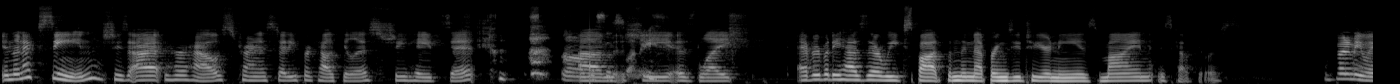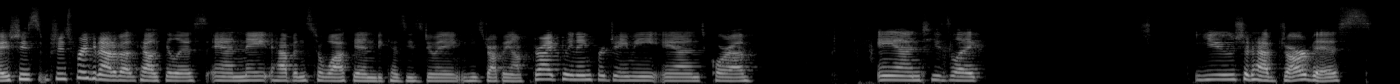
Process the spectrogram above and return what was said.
in the next scene, she's at her house trying to study for calculus. She hates it. oh, um, is she is like, everybody has their weak spot, something that brings you to your knees. Mine is calculus. But anyway, she's she's freaking out about calculus, and Nate happens to walk in because he's doing he's dropping off dry cleaning for Jamie and Cora, and he's like, you should have Jarvis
